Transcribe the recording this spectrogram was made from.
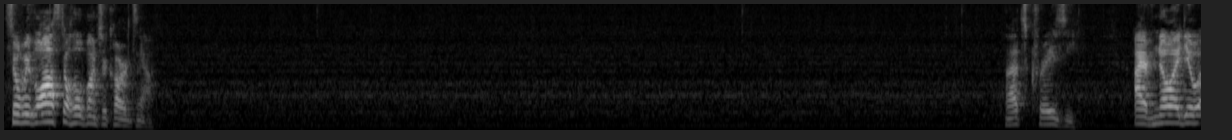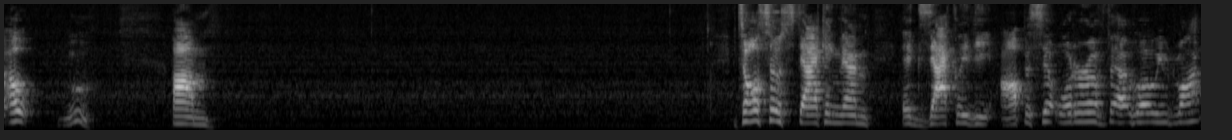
So we lost a whole bunch of cards now. That's crazy. I have no idea what. Oh, ooh. Um. It's also stacking them exactly the opposite order of uh, what we would want.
